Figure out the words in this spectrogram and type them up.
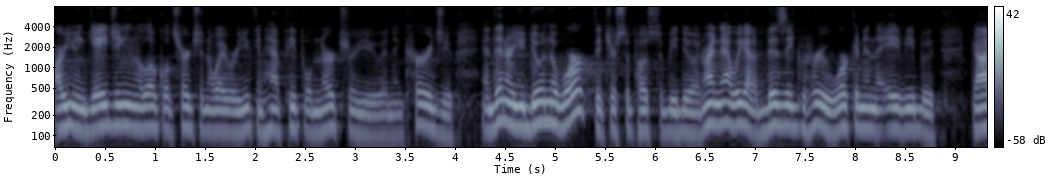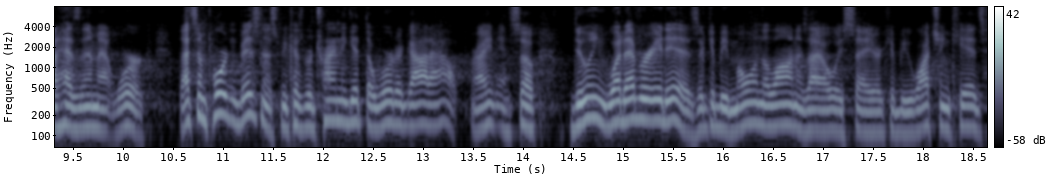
Are you engaging in the local church in a way where you can have people nurture you and encourage you? And then are you doing the work that you're supposed to be doing? Right now, we got a busy crew working in the AV booth. God has them at work. That's important business because we're trying to get the Word of God out, right? And so doing whatever it is, it could be mowing the lawn, as I always say, or it could be watching kids,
